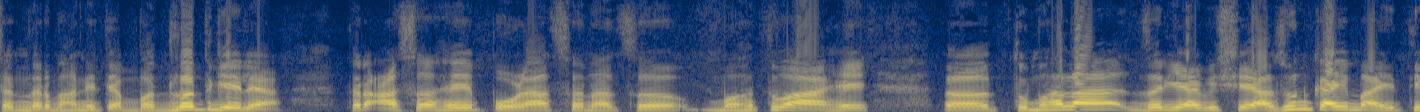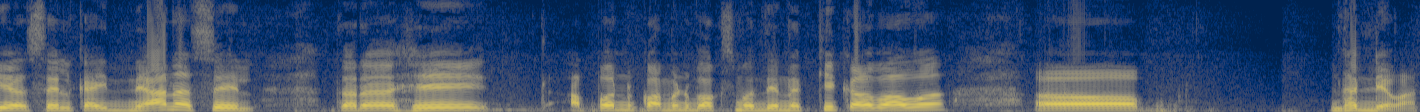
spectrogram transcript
संदर्भाने त्या बदलत गेल्या. तर असं हे पोळा सणाचं महत्त्व आहे. तुम्हाला जर याविषयी अजून काही माहिती असेल काही ज्ञान असेल तर हे आपण कॉमेंट बॉक्समध्ये नक्की कळवावं. धन्यवाद.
